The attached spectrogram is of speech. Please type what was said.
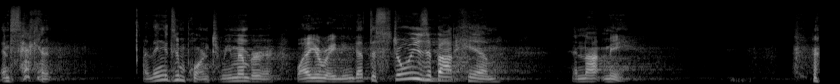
And second, I think it's important to remember while you're waiting that the story is about Him and not me.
